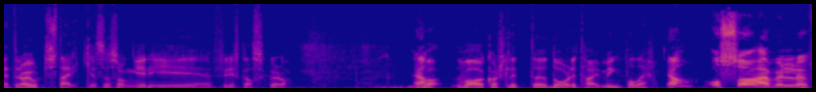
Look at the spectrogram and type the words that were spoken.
etter å ha gjort sterke sesonger i Frisk Asker, da. Det, Ja. var, det var kanskje litt uh, dårlig timing på det. Ja, og så er vel eh,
